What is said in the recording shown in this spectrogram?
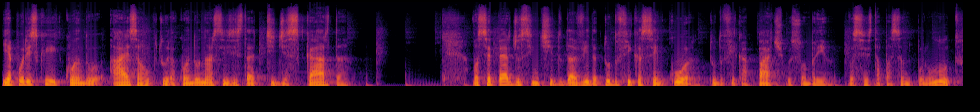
E é por isso que quando há essa ruptura, quando o narcisista te descarta, você perde o sentido da vida, tudo fica sem cor, tudo fica apático, sombrio. Você está passando por um luto.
